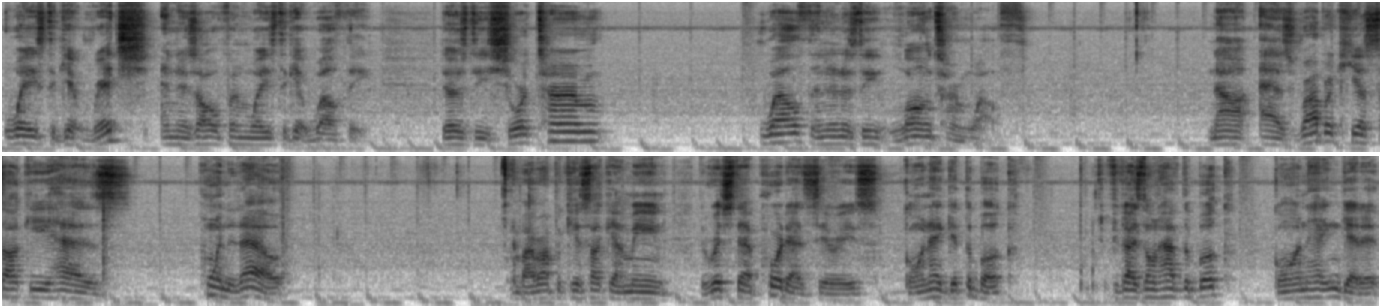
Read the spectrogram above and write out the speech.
ways to get rich and there's often ways to get wealthy. There's the short term wealth and then there's the long term wealth. Now, as Robert Kiyosaki has pointed out, and by Robert Kiyosaki I mean the Rich Dad Poor Dad series, go on ahead and get the book. If you guys don't have the book, go on ahead and get it.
